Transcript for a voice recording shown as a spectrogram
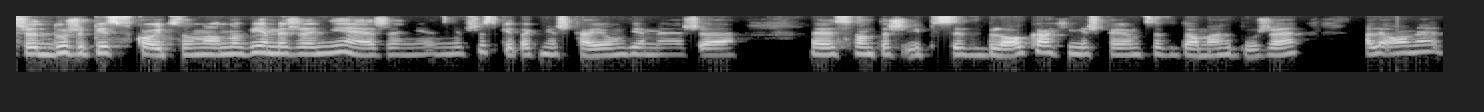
że duży pies w końcu. No, no wiemy, że nie, że nie, nie wszystkie tak mieszkają. Wiemy, że e, są też i psy w blokach i mieszkające w domach duże ale one,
